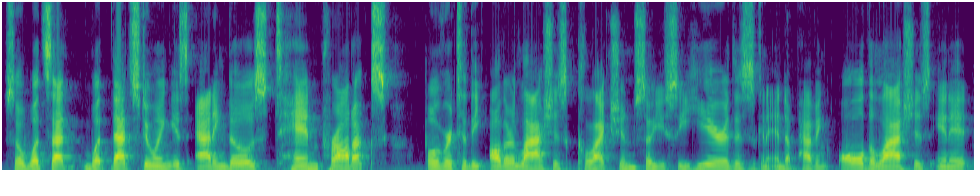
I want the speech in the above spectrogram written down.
So what's that what that's doing is adding those 10 products over to the other lashes collection. So you see here, this is going to end up having all the lashes in it.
